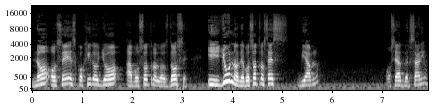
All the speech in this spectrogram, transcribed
no os he escogido yo a vosotros los doce, y uno de vosotros es diablo, o sea, adversario.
